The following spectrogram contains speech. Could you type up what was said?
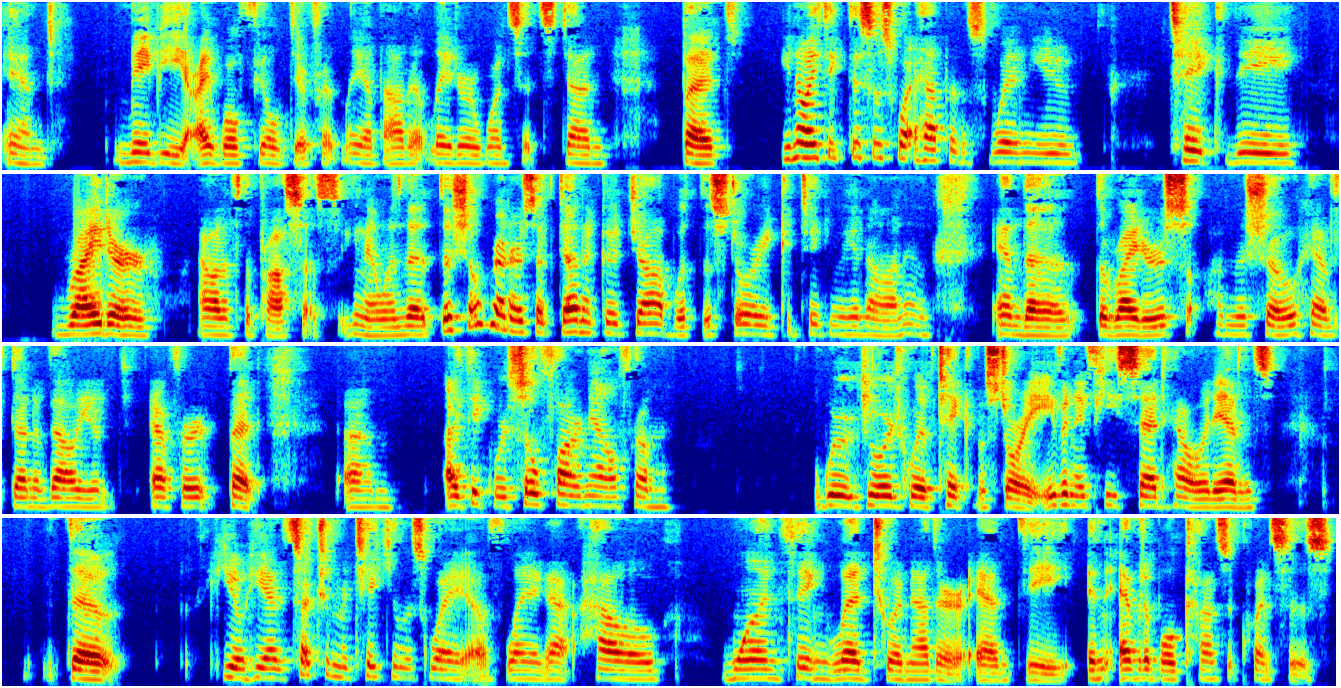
and maybe I will feel differently about it later once it's done. But you know, I think this is what happens when you take the writer out of the process. You know, and the the showrunners have done a good job with the story continuing on, and and the the writers on the show have done a valiant effort, but um, I think we're so far now from where George would have taken the story. Even if he said how it ends, the you know he had such a meticulous way of laying out how one thing led to another and the inevitable consequences,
